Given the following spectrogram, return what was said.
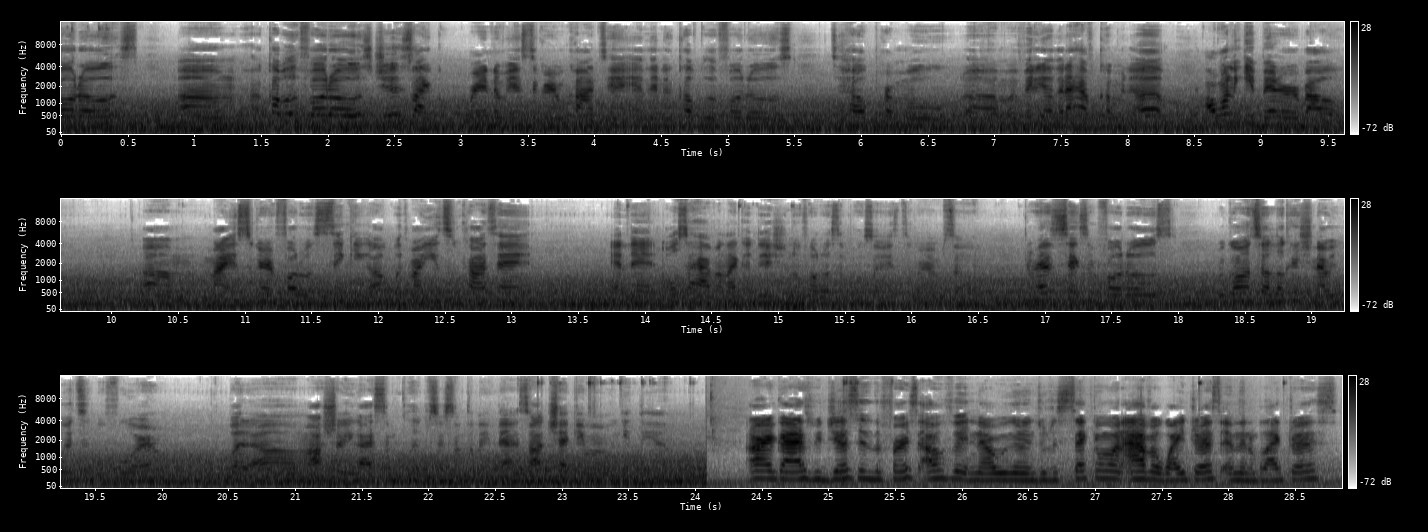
Photos. Um, a couple of photos, just like random Instagram content, and then a couple of photos to help promote um, a video that I have coming up. I want to get better about um, my Instagram photos syncing up with my YouTube content, and then also having like additional photos to post on Instagram. So I'm gonna take some photos. We're going to a location that we went to before but um, I'll show you guys some clips or something like that. So I'll check in when we get there. All right, guys, we just did the first outfit. Now we're gonna do the second one. I have a white dress and then a black dress.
